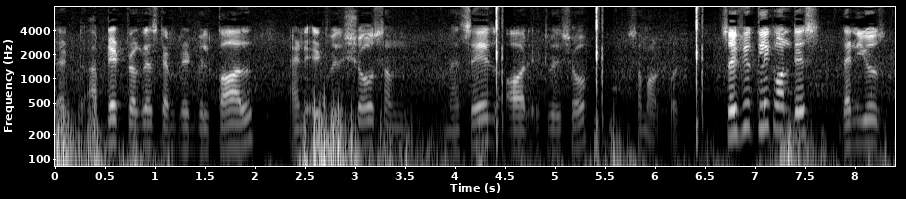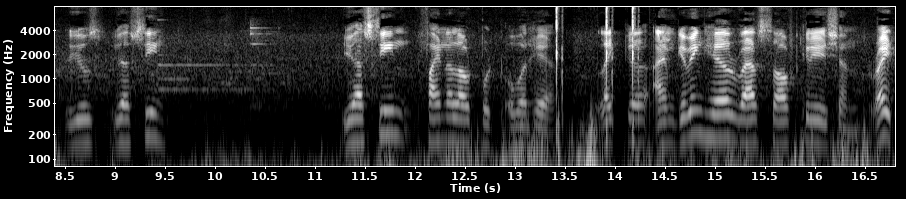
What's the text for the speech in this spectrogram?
that update progress template will call and it will show some message or it will show some output so if you click on this then you use you have seen you have seen final output over here. Like uh, I'm giving here Websoft creation right?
